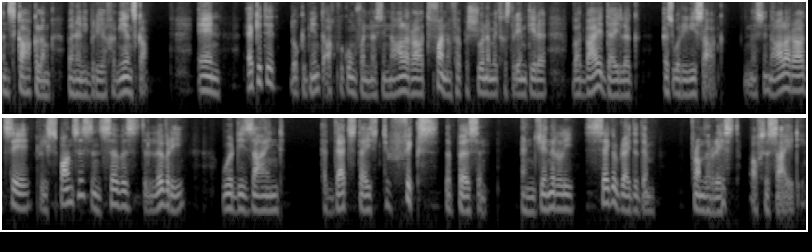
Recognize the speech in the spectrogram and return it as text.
inskakeling binne die breë gemeenskap. En ek het 'n dokument afgekom van die Nasionale Raad van en vir persone met gestremthede wat baie duidelik is oor hierdie saak. Die Nasionale Raad sê responses and service delivery were designed at that stage to fix the person and generally segregated them from the rest of society.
